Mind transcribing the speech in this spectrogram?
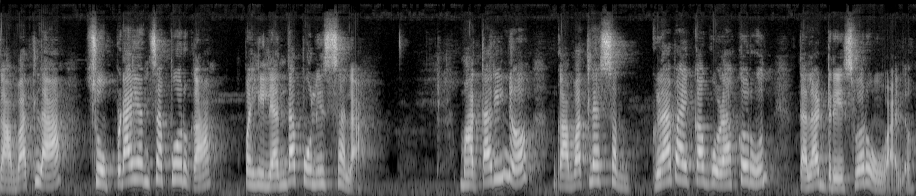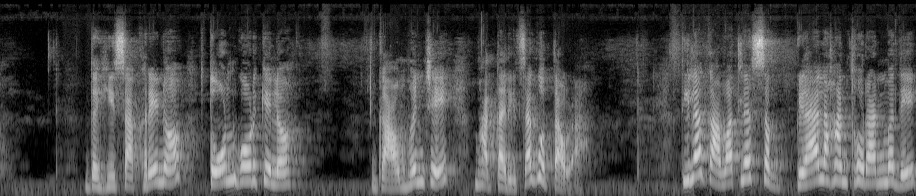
गावातला चोपडा यांचा पोरगा पहिल्यांदा पोलीस झाला. म्हातारीनं गावातल्या सगळ्या बायका गोळा करून त्याला ड्रेसवर ओवाळलं. दही साखरेनं तोंड गोड केलं. गाव म्हणजे म्हातारीचा गोतावळा. तिला गावातल्या सगळ्या लहान थोरांमध्ये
